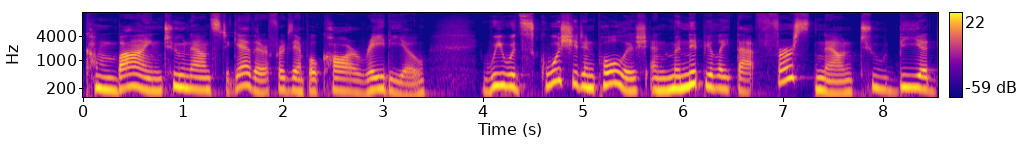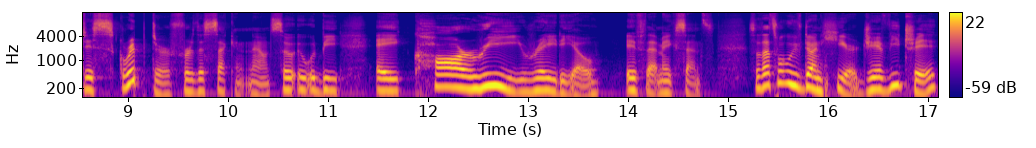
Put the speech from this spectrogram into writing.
combine two nouns together, for example, car, radio, we would squish it in Polish and manipulate that first noun to be a descriptor for the second noun. So it would be a car-y radio, if that makes sense. So that's what we've done here. Dziewiczy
